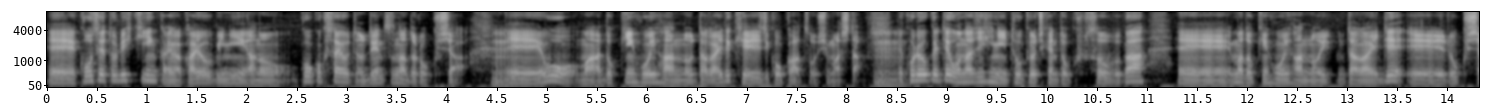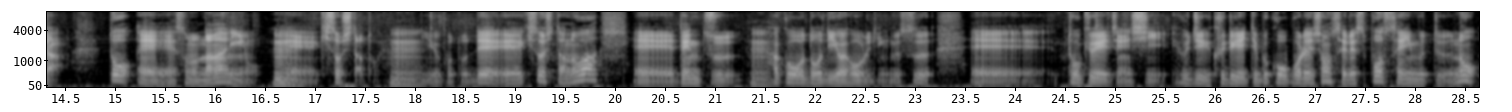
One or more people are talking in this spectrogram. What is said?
えー公正取引委員会が火曜日に、あの、広告最大手の電通など6社、うんえーを、まあ、独禁法違反の疑いで刑事告発をしました。うんでこれを受けて同じ日に東京地検特捜部が、えーまあ、独禁法違反の疑いで、えー6社と、えーその7人を、うん。えー起訴したとうん。いうことで、えー起訴したのは、えー電通、うん。博報堂 DY ホールディングス、えー東急エージェンシー、富士クリエイティブコーポレーション、セレスポ、セイムトゥの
